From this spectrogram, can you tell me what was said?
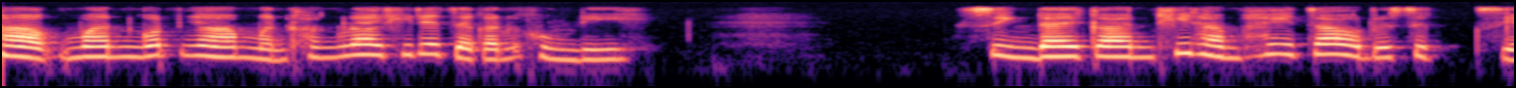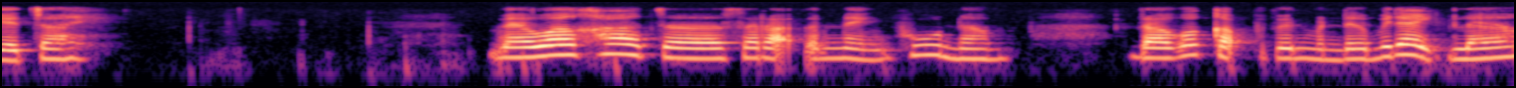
หากมันงดงามเหมือนครั้งแรกที่ได้เจอกันก็คงดี สิ่งใดกันที่ทำให้เจ้ารู้สึกเสียใจ แม้ว่าข้าจะสละตำแหน่งผู้นำเราก็กลับไปเป็นเหมือนเดิมไม่ได้อีกแล้ว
